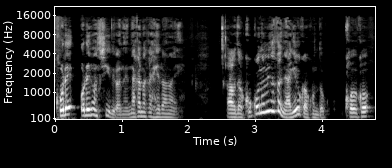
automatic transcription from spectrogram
これ、俺のシールがね、なかなか減らない。あ、だここの皆さんにあげようか、今度。ここ、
